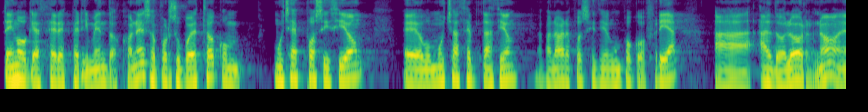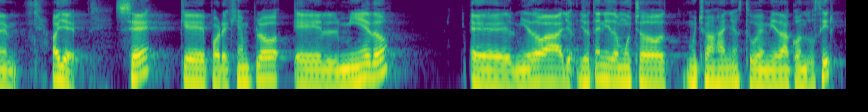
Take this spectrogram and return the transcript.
tengo que hacer experimentos con eso, por supuesto, con mucha exposición eh, o mucha aceptación, la palabra exposición un poco fría, al dolor, ¿no? Eh, oye, sé que, por ejemplo, el miedo, eh, el miedo a... Yo, he tenido muchos, muchos años, tuve miedo a conducir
